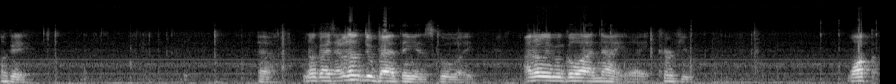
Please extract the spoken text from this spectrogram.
Okay. Yeah. No, guys, I don't do bad things at school. Like, I don't even go out at night. Like curfew. Walk.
